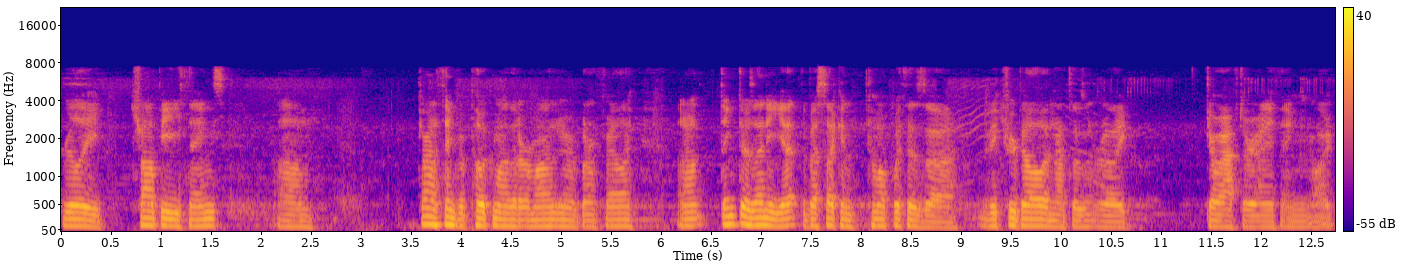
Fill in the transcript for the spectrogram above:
really chompy things. Um, trying to think of a Pokemon that it reminds me of, but I'm failing. I don't think there's any yet. The best I can come up with is a Victreebel, and that doesn't really go after anything like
